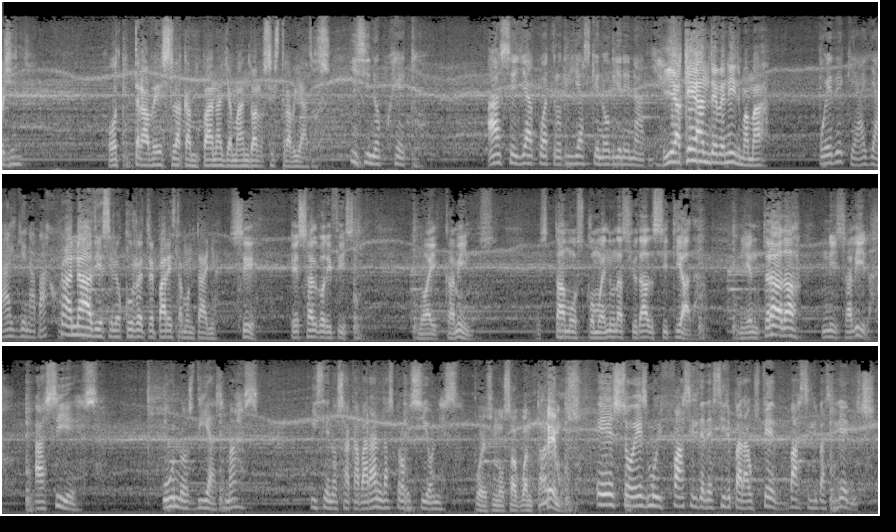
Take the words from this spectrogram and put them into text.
¿Oyen? Otra vez la campana llamando a los extraviados. Y sin objeto. Hace ya cuatro días que no viene nadie. ¿Y a qué han de venir, mamá? Puede que haya alguien abajo. A nadie se le ocurre trepar esta montaña. Sí, es algo difícil. No hay caminos. Estamos como en una ciudad sitiada. Ni entrada ni salida. Así es. Unos días más y se nos acabarán las provisiones. Pues nos aguantaremos. Eso es muy fácil de decir para usted, Vasil Vasilevich,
